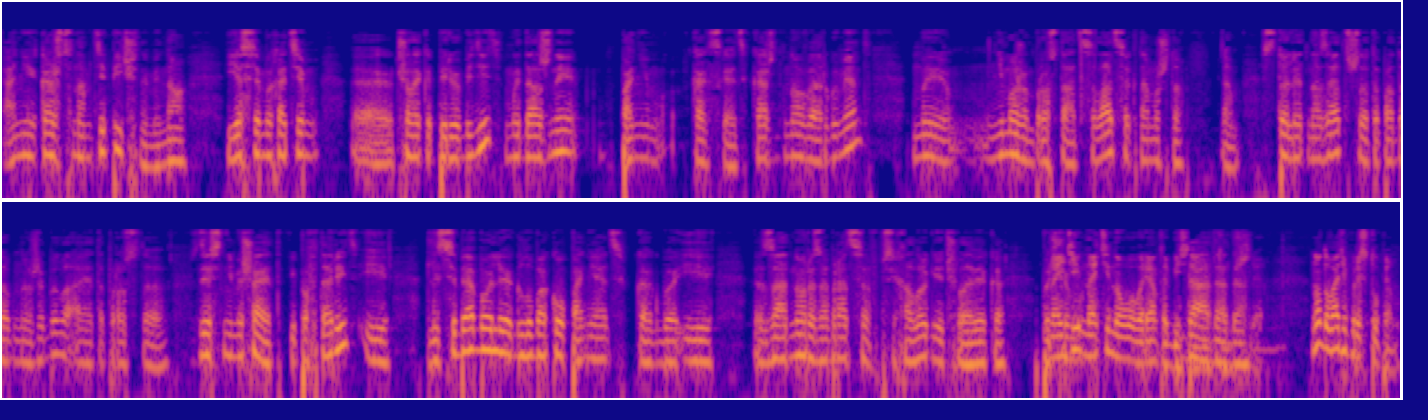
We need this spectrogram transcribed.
они кажутся нам типичными, но если мы хотим э, человека переубедить, мы должны по ним, как сказать, каждый новый аргумент, мы не можем просто отсылаться к тому, что там сто лет назад что-то подобное уже было, а это просто здесь не мешает и повторить, и для себя более глубоко понять, как бы, и заодно разобраться в психологии человека. Почему... Найти, найти новый вариант объяснения. Да, да, да. Ну, давайте приступим.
